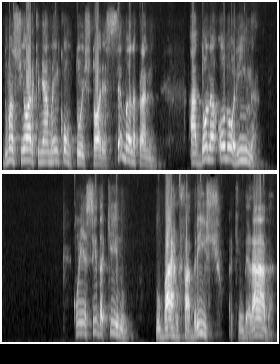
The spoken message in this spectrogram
de uma senhora que minha mãe contou história semana para mim. A dona Honorina, conhecida aqui no, no bairro Fabrício, aqui em Uberaba,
